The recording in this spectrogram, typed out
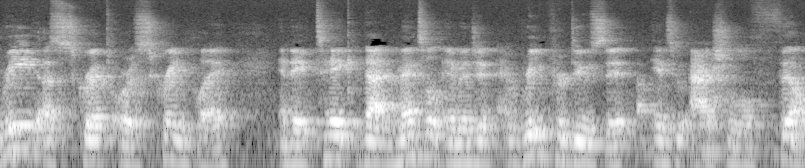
read a script or a screenplay, and they take that mental image and reproduce it into actual film.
